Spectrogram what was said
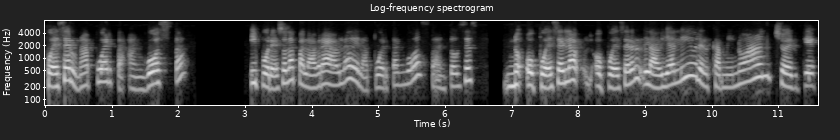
Puede ser una puerta angosta y por eso la palabra habla de la puerta angosta. Entonces, no, o puede ser la, o puede ser la vía libre, el camino ancho, el que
